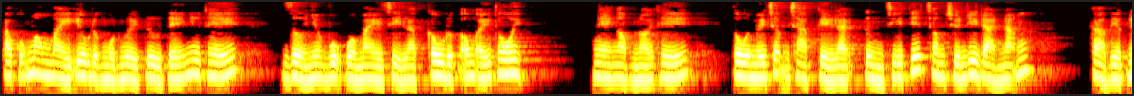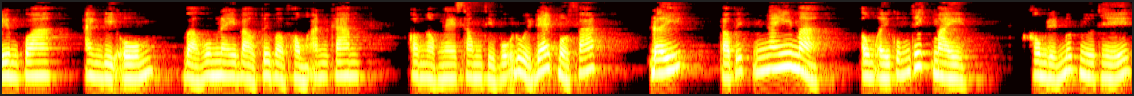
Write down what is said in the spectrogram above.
Tao cũng mong mày yêu được một người tử tế như thế. Giờ nhiệm vụ của mày chỉ là câu được ông ấy thôi. Nghe Ngọc nói thế, tôi mới chậm chạp kể lại từng chi tiết trong chuyến đi Đà Nẵng. Cả việc đêm qua, anh bị ốm và hôm nay bảo tôi vào phòng ăn cam con Ngọc nghe xong thì vỗ đùi đét một phát. Đấy, tao biết ngay mà, ông ấy cũng thích mày. Không đến mức như thế,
